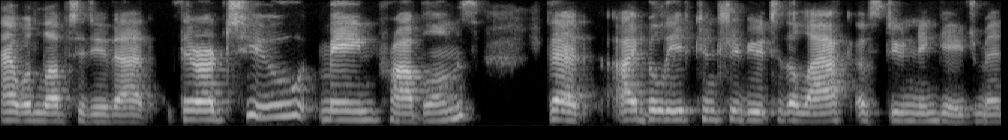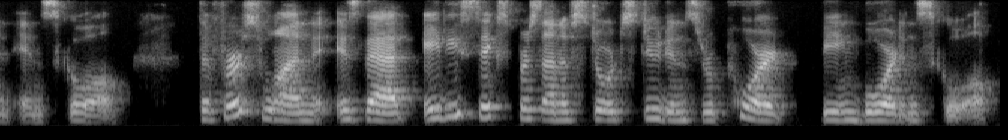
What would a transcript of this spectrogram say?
I would love to do that. There are two main problems that I believe contribute to the lack of student engagement in school. The first one is that 86% of STORE students report being bored in school.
